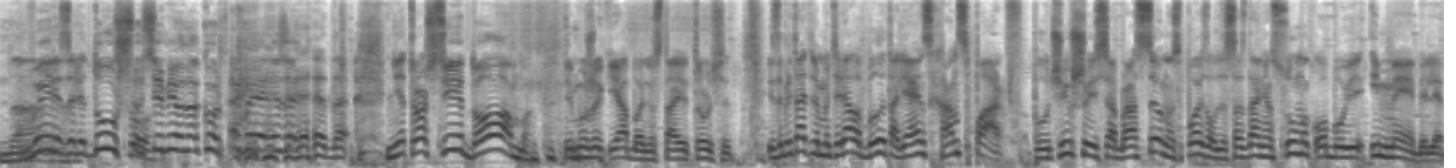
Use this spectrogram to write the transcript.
Да. Вырезали душу. Всю семью на куртке вырезали. Да. Не труси дом! И мужик яблоню стоит, трусит. Изобретателем материала был итальянец Ханс Парф. Получившиеся образцы он использовал для создания сумок, обуви и мебели.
